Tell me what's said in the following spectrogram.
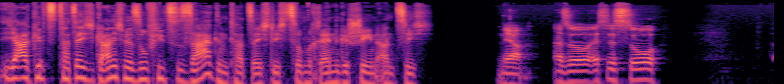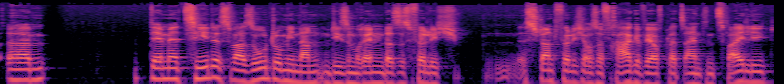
ja, gibt es tatsächlich gar nicht mehr so viel zu sagen tatsächlich zum Renngeschehen an sich. Ja, also es ist so, ähm, der Mercedes war so dominant in diesem Rennen, dass es völlig, es stand völlig außer Frage, wer auf Platz 1 und 2 liegt.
